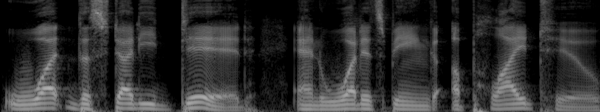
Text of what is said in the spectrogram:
What the study did and what it's being applied to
